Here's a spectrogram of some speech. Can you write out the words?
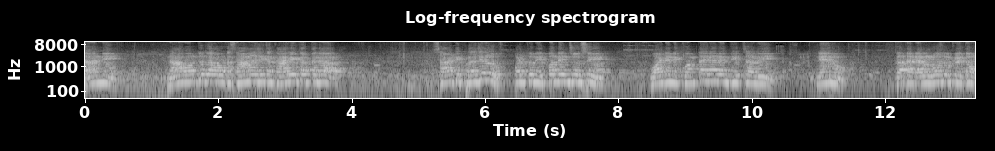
దాన్ని నా వంతుగా ఒక సామాజిక కార్యకర్తగా సాటి ప్రజలు పడుతున్న ఇబ్బందిని చూసి వాటిని కొంతైనా నేను తీర్చాలి. నేను గత నెల రోజుల క్రితం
